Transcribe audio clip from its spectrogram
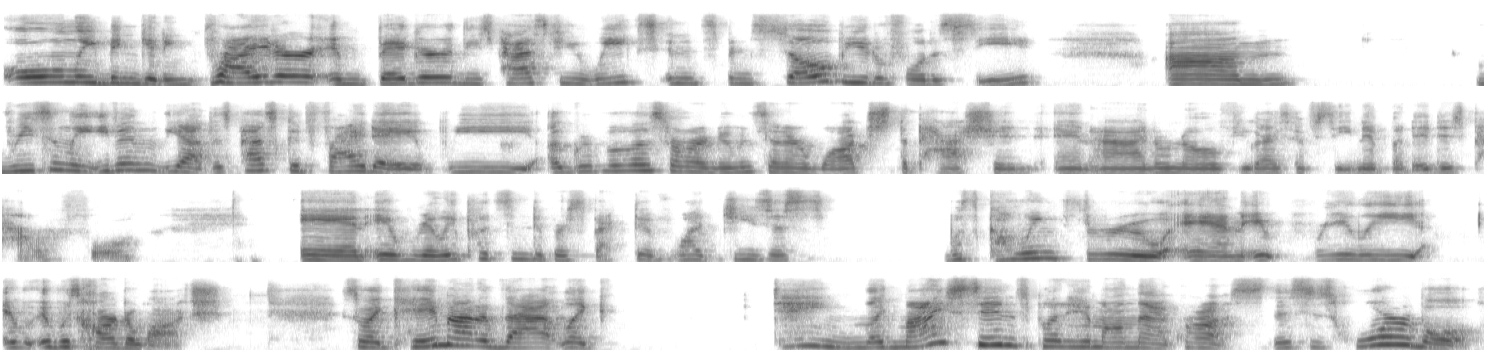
only been getting brighter and bigger these past few weeks. And it's been so beautiful to see. Um, recently, even, yeah, this past Good Friday, we, a group of us from our Newman Center watched The Passion. And I don't know if you guys have seen it, but it is powerful. And it really puts into perspective what Jesus was going through. And it really, it, it was hard to watch so I came out of that like, dang, like my sins put him on that cross. This is horrible.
